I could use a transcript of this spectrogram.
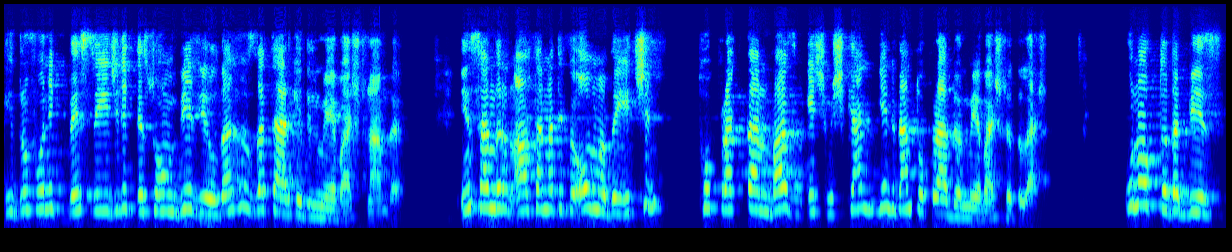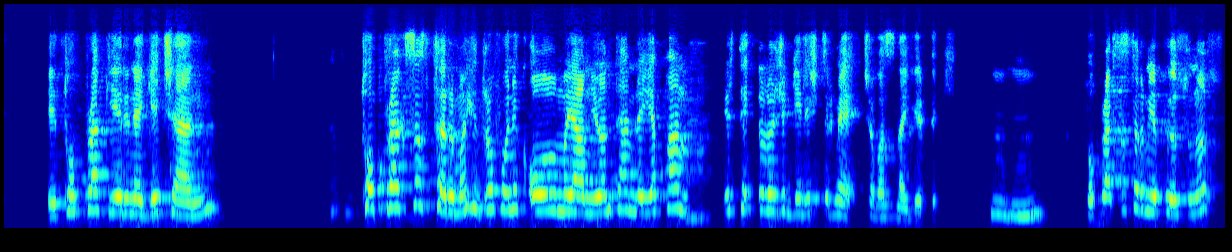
hidrofonik besleyicilik de son bir yılda hızla terk edilmeye başlandı. İnsanların alternatifi olmadığı için topraktan vazgeçmişken yeniden toprağa dönmeye başladılar. Bu noktada biz e, toprak yerine geçen topraksız tarımı hidrofonik olmayan yöntemle yapan bir teknoloji geliştirme çabasına girdik. Hı hı. topraksız tarım yapıyorsunuz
